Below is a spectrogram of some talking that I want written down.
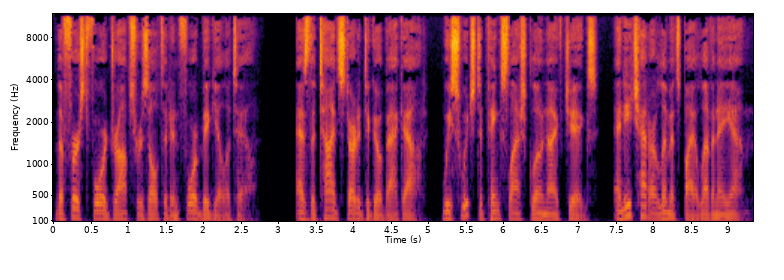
The first four drops resulted in four big yellowtail. As the tide started to go back out, we switched to pink slash glow knife jigs, and each had our limits by 11 a.m.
